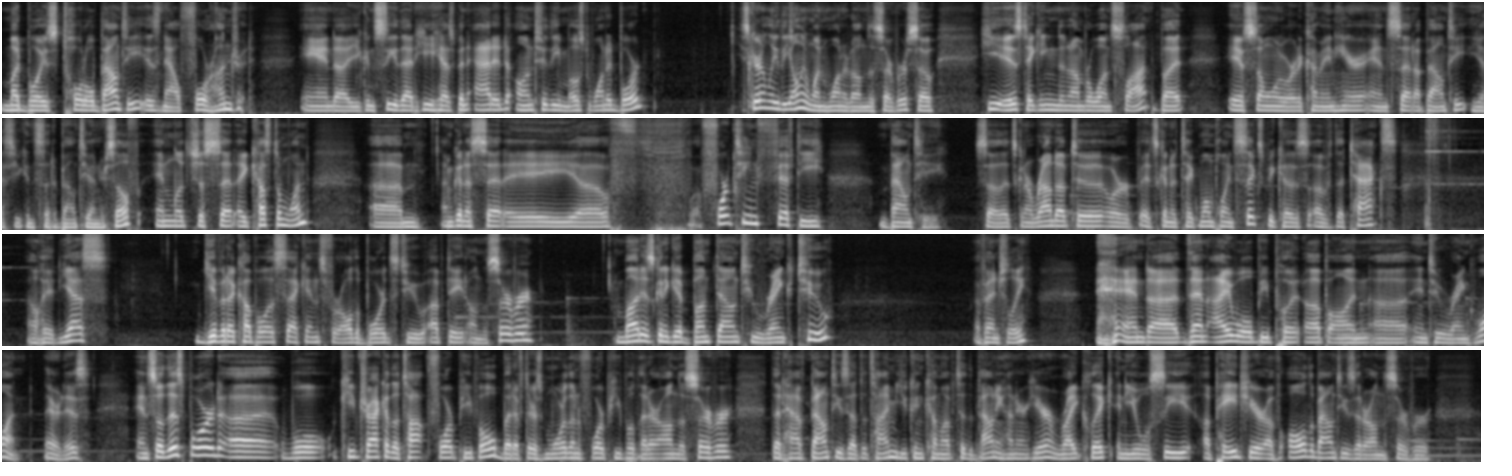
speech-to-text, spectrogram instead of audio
Mudboy's total bounty is now 400. And uh, you can see that he has been added onto the most wanted board. He's currently the only one wanted on the server, so he is taking the number one slot. But if someone were to come in here and set a bounty, yes, you can set a bounty on yourself. And let's just set a custom one. Um, I'm going to set a uh, 1450 bounty. So that's going to round up to, or it's going to take 1.6 because of the tax. I'll hit yes. give it a couple of seconds for all the boards to update on the server. Mud is going to get bumped down to rank 2 eventually. And uh, then I will be put up on uh, into rank 1. There it is. And so this board uh, will keep track of the top four people, but if there's more than four people that are on the server that have bounties at the time, you can come up to the bounty hunter here and right click, and you will see a page here of all the bounties that are on the server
